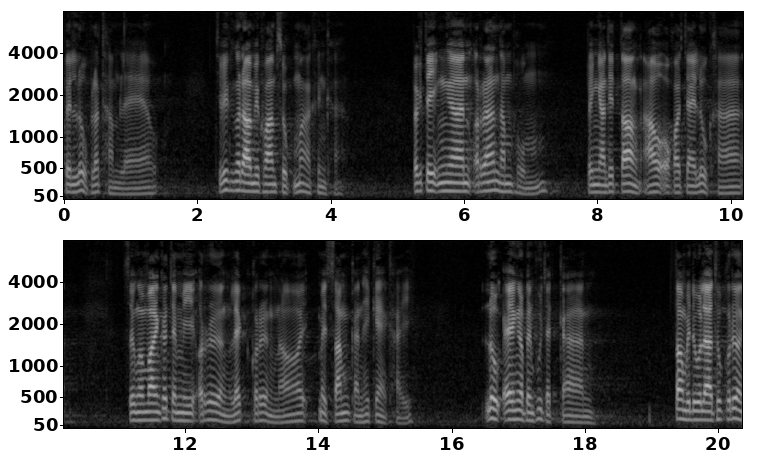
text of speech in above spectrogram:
เป็นลูกพระธรรมแล้ว ชีวิตของเรามีความสุขมากขึ้นค่ะ ปกติงานร้านทำผม เป็นงานที่ต้องเอาอกเอาใจลูกค้า ซึ่งวันๆก็จะมีเรื่องเล็กเรื่องน้อย ไม่ซ้ำกันให้แก้ไข ลูกเองเราเป็นผู้จัดการ ต้องไปดูแลทุกเรื่อง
